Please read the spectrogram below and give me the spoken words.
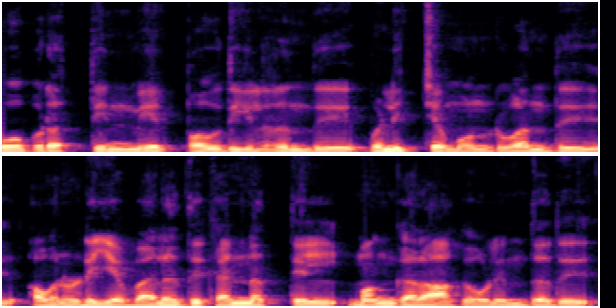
கோபுரத்தின் மேற்பகுதியிலிருந்து வெளிச்சம் ஒன்று வந்து அவனுடைய வலது கன்னத்தில் மங்கலாக ஒளிர்ந்தது.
